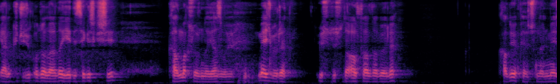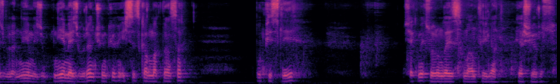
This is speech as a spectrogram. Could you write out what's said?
Yani küçücük odalarda 7-8 kişi kalmak zorunda yaz boyu. Mecburen. Üst üste alt alta böyle kalıyor personel mecburen. Niye, mecbur, niye mecburen? Çünkü işsiz kalmaktansa bu pisliği çekmek zorundayız mantığıyla yaşıyoruz.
